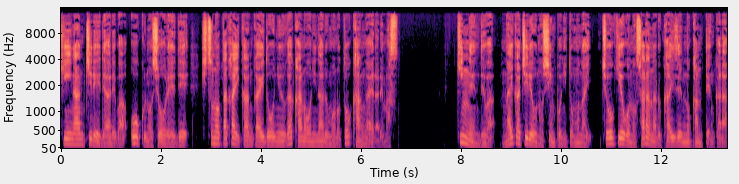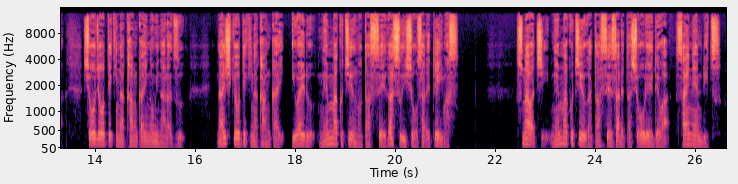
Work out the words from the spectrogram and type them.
非難治療であれば多くの症例で質の高い寛解導入が可能になるものと考えられます。近年では内科治療の進歩に伴い、長期予後のさらなる改善の観点から、症状的な寛解のみならず、内視鏡的な寛解、いわゆる粘膜治癒の達成が推奨されています。すなわち、粘膜治癒が達成された症例では、再燃率、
